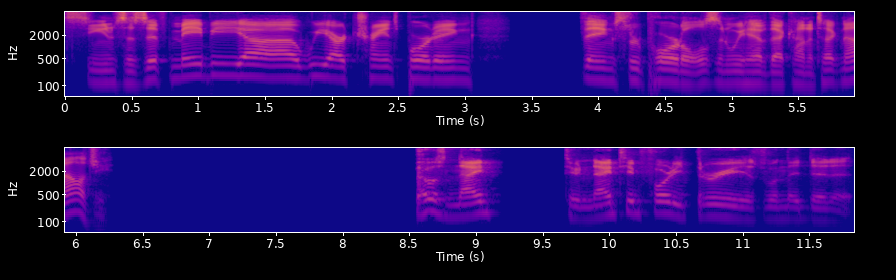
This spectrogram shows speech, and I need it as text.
seems as if maybe uh, we are transporting things through portals, and we have that kind of technology. That was nine, dude. 1943 is when they did it.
